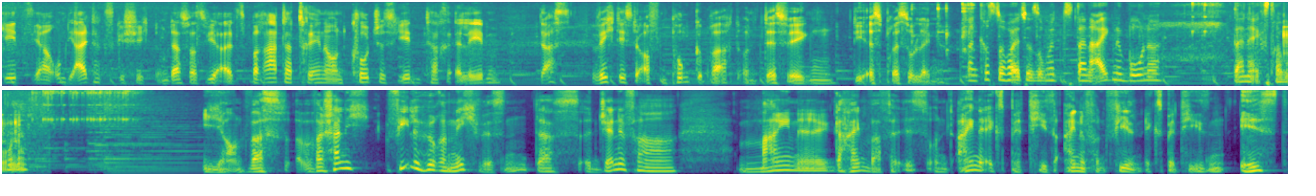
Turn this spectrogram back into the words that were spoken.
geht es ja um die Alltagsgeschichte, um das, was wir als Berater, Trainer und Coaches jeden Tag erleben. Das Wichtigste auf den Punkt gebracht und deswegen die Espresso-Länge. Dann kriegst du heute somit deine eigene Bohne, deine extra Bohne. Ja, und was wahrscheinlich viele Hörer nicht wissen, dass Jennifer meine Geheimwaffe ist und eine Expertise, eine von vielen Expertisen ist,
